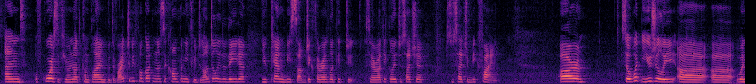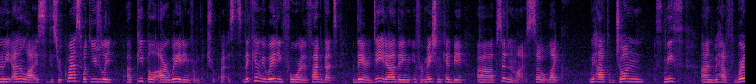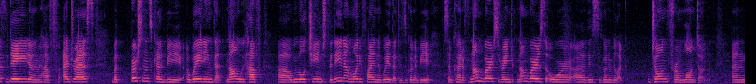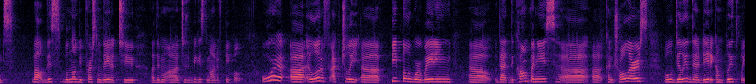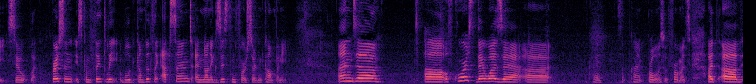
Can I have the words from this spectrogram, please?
And of course, if you're not compliant with the right to be forgotten as a company, if you do not delete the data, you can be subject theoretically to, theoretically to such a to such a big fine. Uh, so what usually, uh, uh, when we analyze this request, what usually uh, people are waiting from that request? They can be waiting for the fact that their data, the information can be pseudonymized. So like we have John Smith and we have birth date and we have address, but persons can be awaiting that now we have uh, we will change the data, modify in a way that it's going to be some kind of numbers, range of numbers, or uh, this is going to be like John from London. And well, this will not be personal data to uh, the uh, to the biggest amount of people. Or uh, a lot of actually uh, people were waiting that the companies, controllers will delete their data completely. So like person is completely, will be completely absent and non-existent for a certain company. And uh, uh, of course there was a, okay, some kind of problems with formats. But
